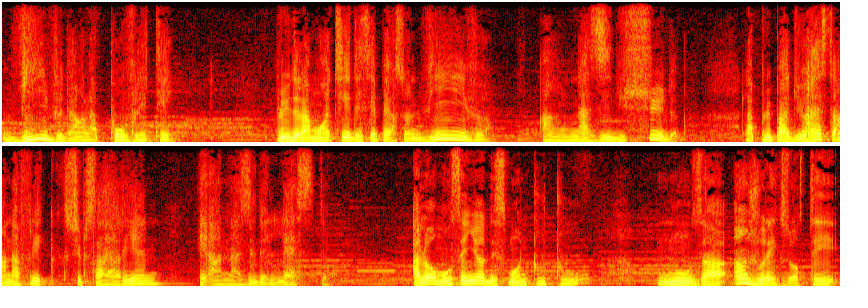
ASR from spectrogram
vivent dans la pauvreté. Plus de la moitié de ces personnes vivent en Asie du Sud, la plupart du reste en Afrique subsaharienne et en Asie de l'Est. Alors Monseigneur Desmond Tutu nous a un jour exhorté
